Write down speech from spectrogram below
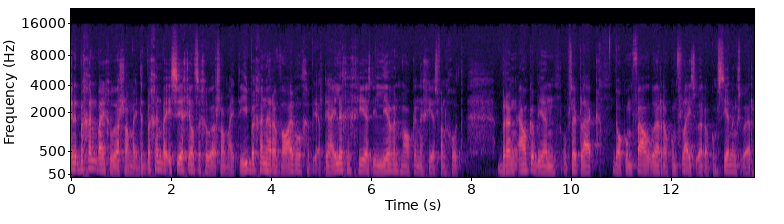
En dit begin by gehoorsaamheid. Dit begin by Esegiel se gehoorsaamheid. Hier begin 'n revival gebeur. Die Heilige Gees, die lewendmakende Gees van God, bring elke been op sy plek. Daar kom vel oor, daar kom vleis oor, daar kom senings oor.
